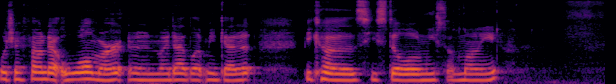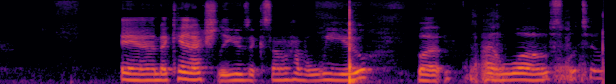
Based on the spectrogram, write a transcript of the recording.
which I found at Walmart, and my dad let me get it because he still owed me some money. And I can't actually use it because I don't have a Wii U, but I love Splatoon.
